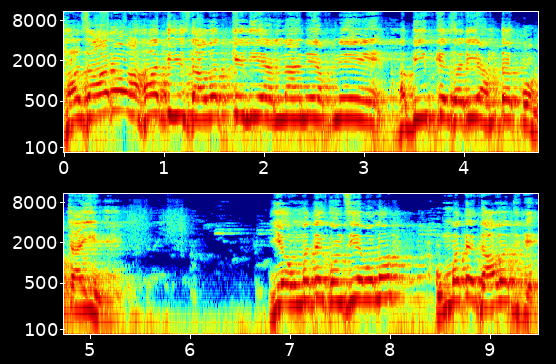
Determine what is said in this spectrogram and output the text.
ہزاروں احادیث دعوت کے لیے اللہ نے اپنے حبیب کے ذریعے ہم تک پہنچائی ہیں۔ یہ امت کون سی ہے بولو؟ امت دعوت ہے۔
